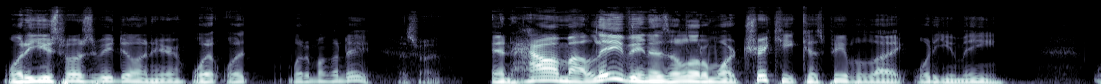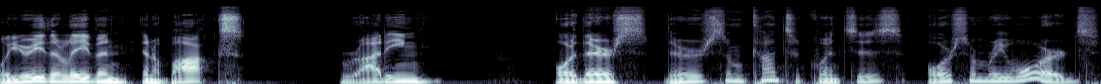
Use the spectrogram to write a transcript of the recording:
What are you supposed to be doing here? What what what am I going to do? That's right. And how am I leaving is a little more tricky because people are like, what do you mean? Well, you're either leaving in a box, rotting, or there's there's some consequences or some rewards.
